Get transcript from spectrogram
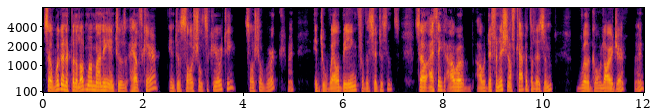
So we're going to put a lot more money into healthcare, into social security, social work, right? into well-being for the citizens. So I think our our definition of capitalism will go larger, right?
